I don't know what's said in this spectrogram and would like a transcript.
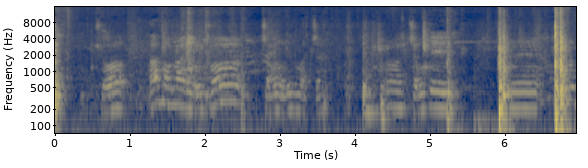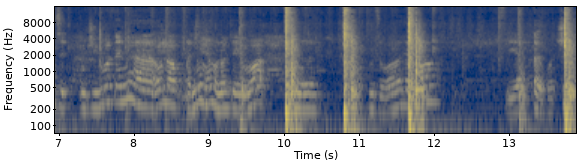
đi cho phá hôm nay người có chọn người mà chọn chọn cái chỉ có tên là ông nào cần nhá họ nói gì quá. Rồi thế đó thì tự có chuyện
